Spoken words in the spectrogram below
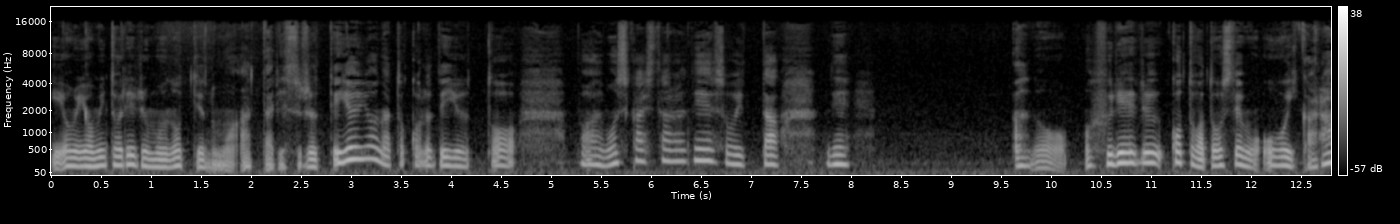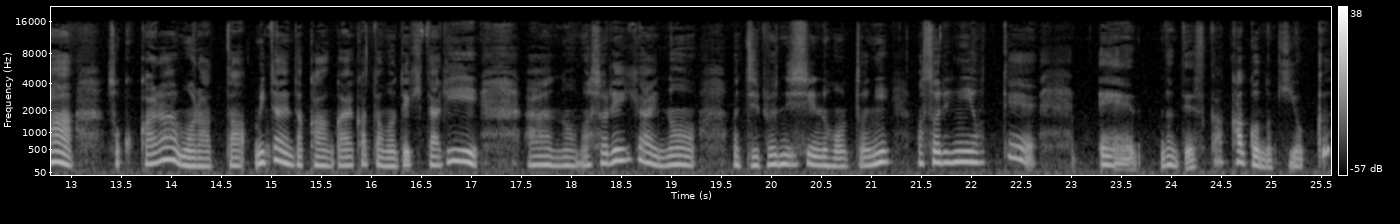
読み取れるものっていうのもあったりするっていうようなところで言うと、まあ、もしかしたらねそういったねあの触れることはどうしても多いからそこからもらったみたいな考え方もできたりあの、まあ、それ以外の、まあ、自分自身の本当に、まあ、それによって、えー、何ですか過去の記憶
